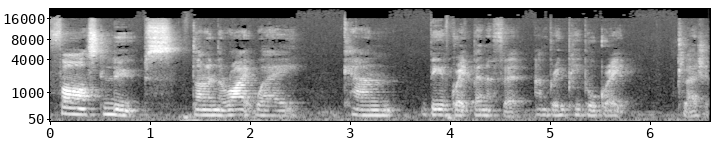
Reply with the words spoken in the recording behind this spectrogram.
fast loops done in the right way can be of great benefit and bring people great pleasure.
